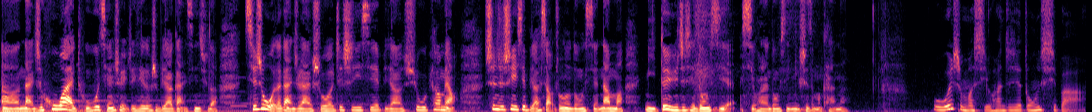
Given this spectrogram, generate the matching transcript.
呃，乃至户外徒步、潜水，这些都是比较感兴趣的。其实我的感知来说，这是一些比较虚无缥缈，甚至是一些比较小众的东西。那么，你对于这些东西喜欢的东西，你是怎么看呢？我为什么喜欢这些东西吧？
